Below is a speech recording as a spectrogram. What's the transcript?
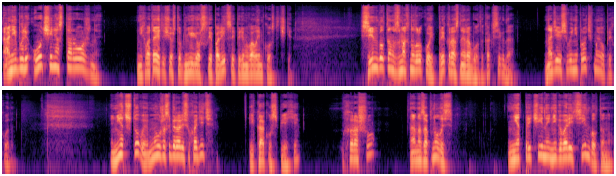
Они были очень осторожны. Не хватает еще, чтобы нью-йоркская полиция перемывала им косточки. Синглтон взмахнул рукой. Прекрасная работа, как всегда. Надеюсь, вы не против моего прихода? Нет, что вы, мы уже собирались уходить. И как успехи? Хорошо. Она запнулась. Нет причины не говорить Синглтону.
